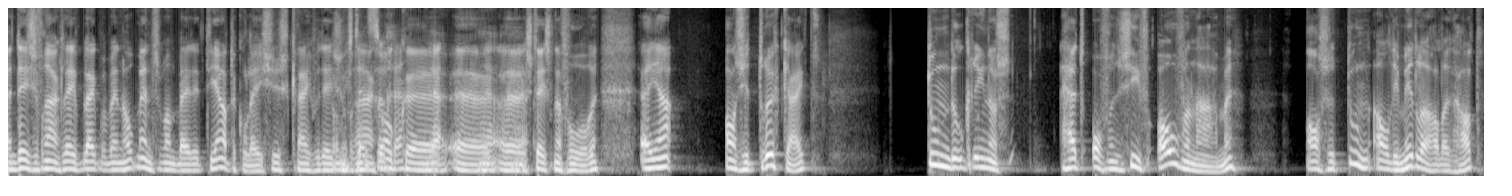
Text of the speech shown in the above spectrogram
En deze vraag leeft blijkbaar bij een hoop mensen, want bij de theatercolleges krijgen we deze vraag terug, ook eh, Ja. eh, Ja, eh, steeds naar voren. En ja, als je terugkijkt, toen de Oekraïners het offensief overnamen, als ze toen al die middelen hadden gehad,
